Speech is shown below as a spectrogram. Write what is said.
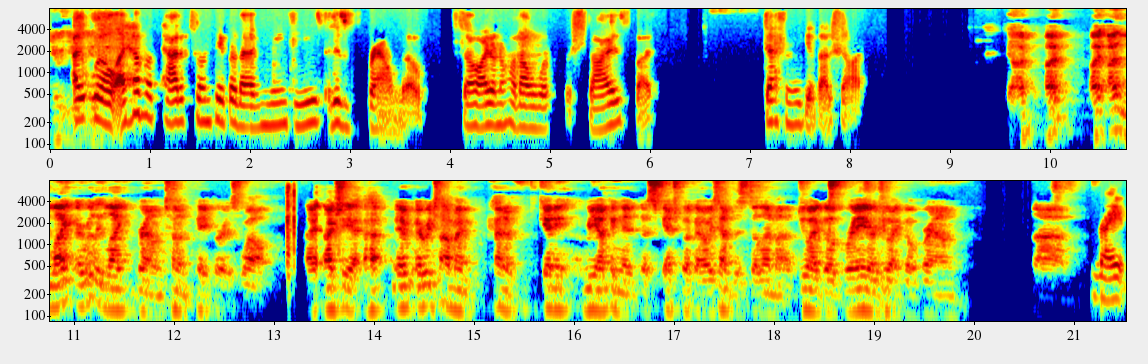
You, you, I will. I have a pad of toned paper that I've mean to use. It is brown though, so I don't know how that'll work for skies, but definitely give that a shot. Yeah, I, I, I, I like. I really like brown toned paper as well. I actually I, every, time I'm kind of getting re-upping a, a sketchbook, I always have this dilemma: do I go gray or do I go brown? Uh, Right.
